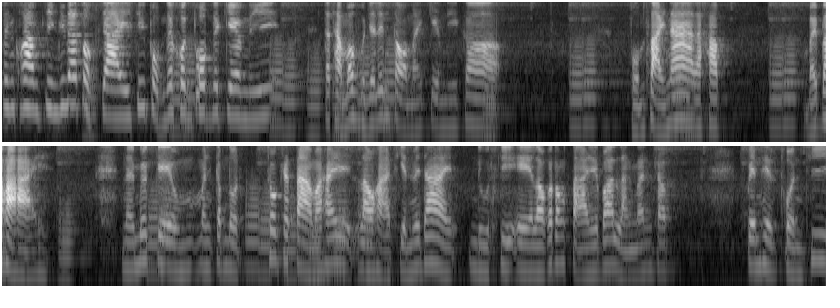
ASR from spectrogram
เป็นความจริงที่น่าตกใจที่ผมได้ค้นพบในเกมนี้ แต่ถามว่าผมจะเล่นต่อไหมเกมนี้ก็ ผมใส่หน้าแล้วครับบายบาย ในเมื่อเกมมันกำหนดโชคชะตามาให้เราหาเทียนไม่ได้หนู CA เราก็ต้องตายในบ้านหลังนั้นครับ เป็นเหตุผลที่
